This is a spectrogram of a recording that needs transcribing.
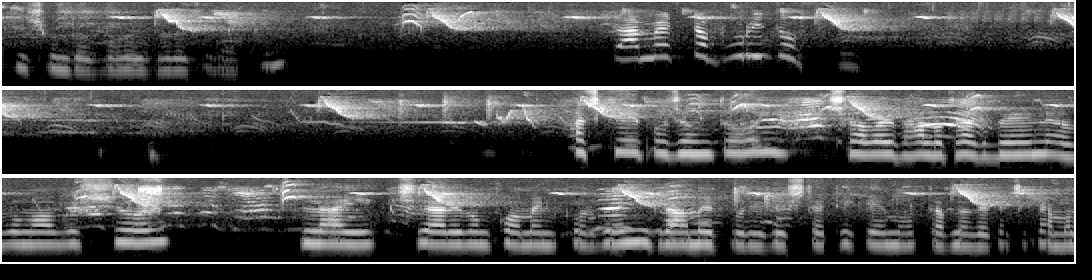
কি সুন্দর বড়ই ধরেছে দেখেন। একটা বুড়ি ধরছি আজকে এই পর্যন্তই। সবাই ভালো থাকবেন এবং অবশ্যই লাইক শেয়ার এবং কমেন্ট করবেন। গ্রামের পরিবেশটা ঠিক এই মুহূর্তে আপনাদের কাছে কেমন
